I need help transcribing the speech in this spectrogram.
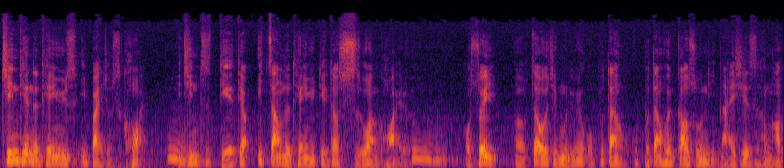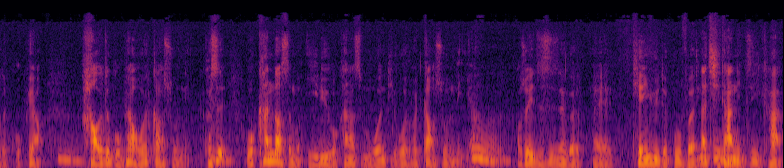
今天的天域是一百九十块，已经是跌掉一张的天域跌到十万块了，嗯，哦，所以呃，在我节目里面，我不但我不但会告诉你哪一些是很好的股票，嗯，好的股票我会告诉你，可是我看到什么疑虑，我看到什么问题，我也会告诉你啊，嗯，所以这是那个呃天域的部分。那其他你自己看，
